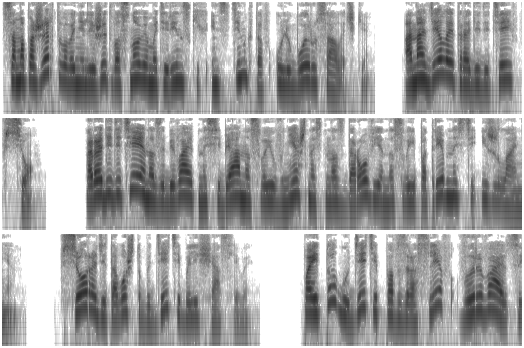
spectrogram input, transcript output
Самопожертвование лежит в основе материнских инстинктов у любой русалочки. Она делает ради детей все. Ради детей она забивает на себя, на свою внешность, на здоровье, на свои потребности и желания. Все ради того, чтобы дети были счастливы. По итогу дети, повзрослев, вырываются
